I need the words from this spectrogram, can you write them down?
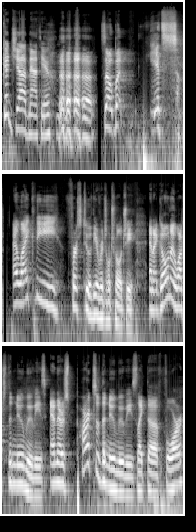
Good job, Matthew. so, but it's I like the first two of the original trilogy, and I go and I watch the new movies, and there's parts of the new movies like the four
